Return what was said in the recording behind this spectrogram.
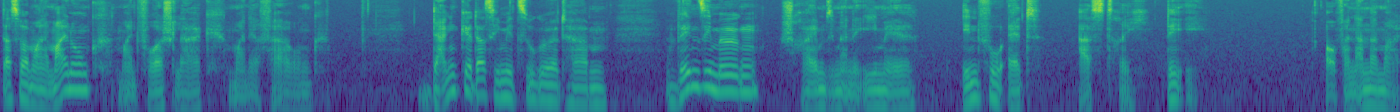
Das war meine Meinung, mein Vorschlag, meine Erfahrung. Danke, dass Sie mir zugehört haben. Wenn Sie mögen, schreiben Sie mir eine E-Mail info at astrich.de. Aufeinander mal.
